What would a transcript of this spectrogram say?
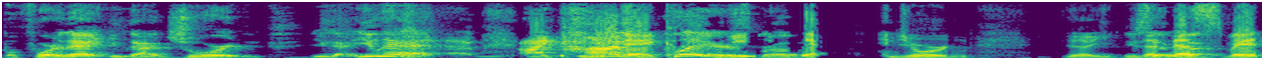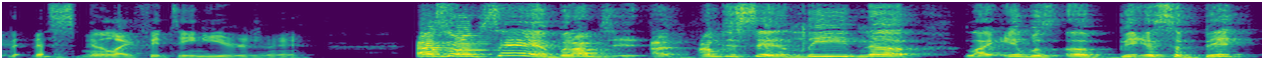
before that, you got Jordan. You got you had uh, iconic Yeah, players, bro. And Jordan. Yeah, You that, said that's spent that's spent like 15 years, man. That's what I'm saying. But I'm just, I, I'm just saying, leading up, like it was a big. It's a big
